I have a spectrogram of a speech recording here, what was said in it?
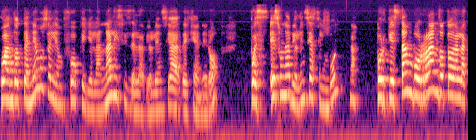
cuando tenemos el enfoque y el análisis de la violencia de género, pues es una violencia simbólica. porque están borrando toda la,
